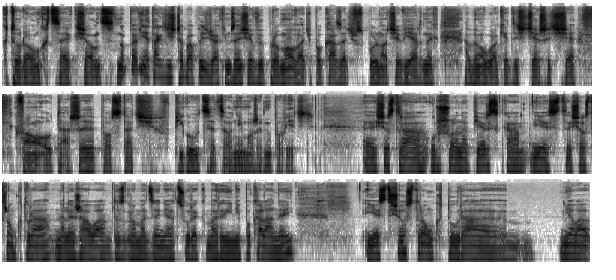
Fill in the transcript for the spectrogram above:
którą chce ksiądz, no pewnie tak dziś trzeba powiedzieć, w jakimś sensie wypromować, pokazać wspólnocie wiernych, aby mogła kiedyś cieszyć się chwałą ołtarzy, postać w pigułce, co o niej możemy powiedzieć. E, Siostra Urszula Napierska jest siostrą, która należała do zgromadzenia córek Maryi Niepokalanej. Jest siostrą, która miała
